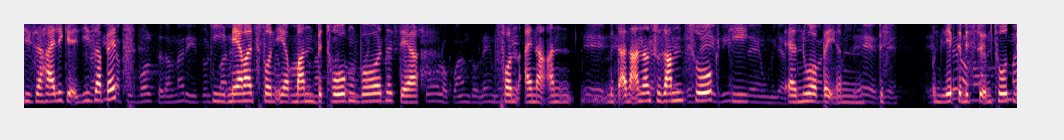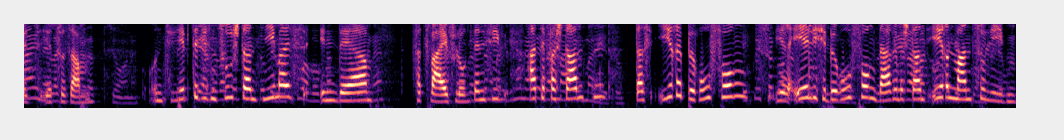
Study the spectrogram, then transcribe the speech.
diese heilige Elisabeth, die mehrmals von ihrem Mann betrogen wurde, der von einer an, mit einer anderen zusammenzog, die er nur bei ihrem, bis, und lebte bis zu ihrem Tod mit ihr zusammen. Und sie lebte diesen Zustand niemals in der Verzweiflung, denn sie hatte verstanden, dass ihre Berufung, ihre eheliche Berufung darin bestand, ihren Mann zu lieben.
